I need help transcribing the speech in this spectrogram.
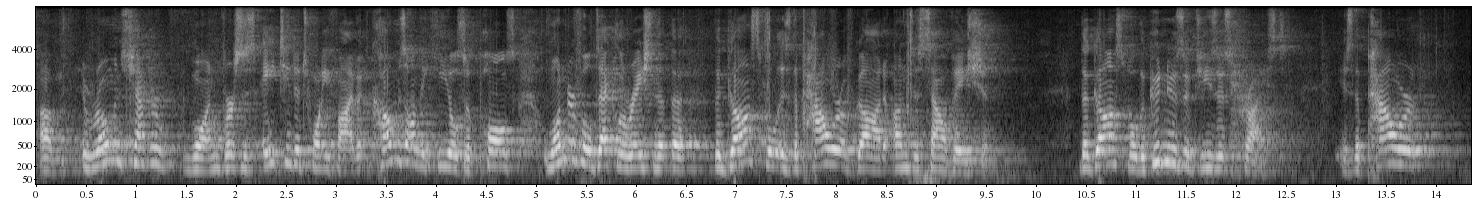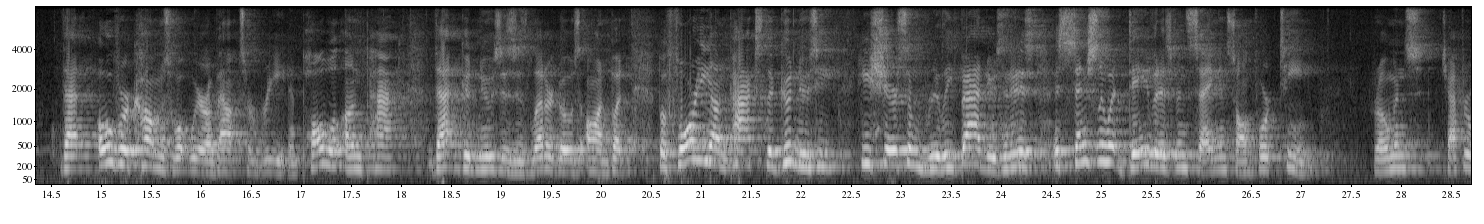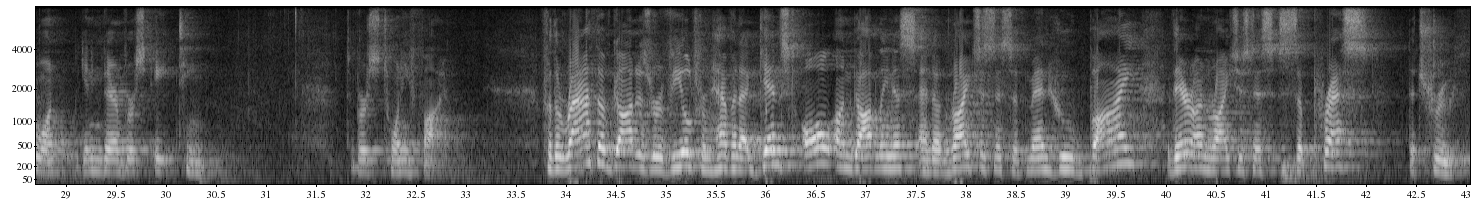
Um, in Romans chapter 1, verses 18 to 25, it comes on the heels of Paul's wonderful declaration that the, the gospel is the power of God unto salvation. The gospel, the good news of Jesus Christ, is the power that overcomes what we're about to read. And Paul will unpack that good news as his letter goes on. But before he unpacks the good news, he, he shares some really bad news. And it is essentially what David has been saying in Psalm 14. Romans chapter 1, beginning there in verse 18 to verse 25. For the wrath of God is revealed from heaven against all ungodliness and unrighteousness of men who by their unrighteousness suppress the truth.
